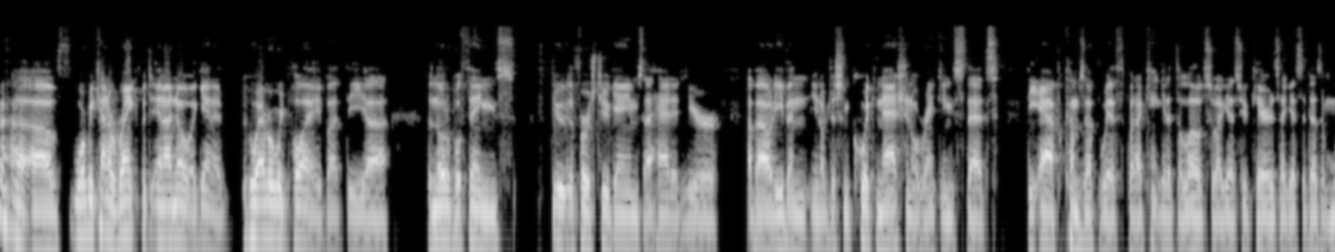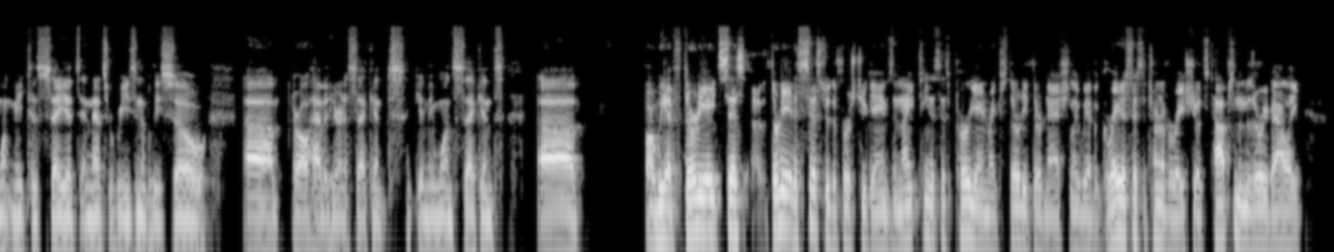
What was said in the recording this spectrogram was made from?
uh, of where we kind of rank, but and I know again whoever we play, but the uh, the notable things through the first two games I had it here about even you know just some quick national rankings that the app comes up with, but I can't get it to load. So I guess who cares? I guess it doesn't want me to say it, and that's reasonably so. Uh, or I'll have it here in a second. Give me one second. Uh, or we have 38 assists, 38 assists through the first two games and 19 assists per game, ranks 33rd nationally. We have a great assist to turnover ratio. It's tops in the Missouri Valley,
